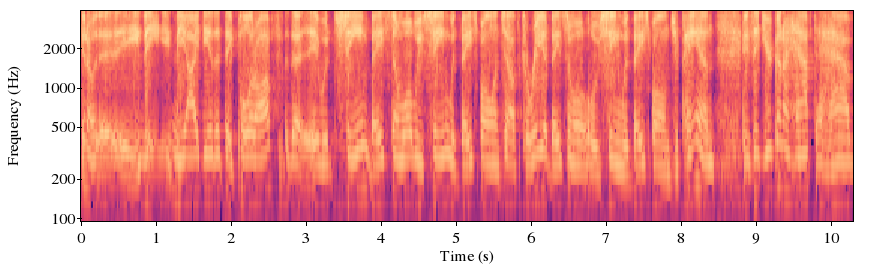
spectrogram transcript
you know, the the idea that they pull it off, that it would seem based on what we've seen with baseball in South Korea, based on what we've seen with baseball in Japan, is that you're going to have to have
